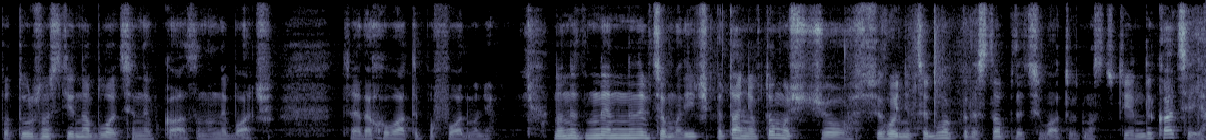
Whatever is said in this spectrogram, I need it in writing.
потужності на блоці не вказано, не бачу. Це рахувати по формулі. Ну, не, не, не в цьому річ. Питання в тому, що сьогодні цей блок перестав працювати. От у нас тут є індикація.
